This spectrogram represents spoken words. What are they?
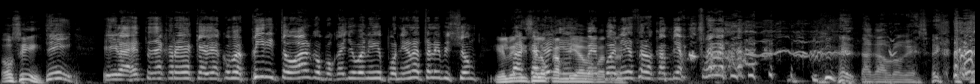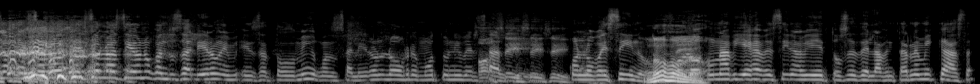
¿Oh, sí? Sí, y la gente ya creía que había como espíritu o algo, porque ellos venían y ponían la televisión. Y él venía y se lo cambiaba y él venía y se lo cambiaba otra vez. Está cabrón eso. Eso, eso- eso lo hacía uno cuando salieron en, en Santo Domingo, cuando salieron los remotos universales. Ah, sí, sí, sí. Con los vecinos. No joda. Una vieja vecina había, entonces de la ventana de mi casa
